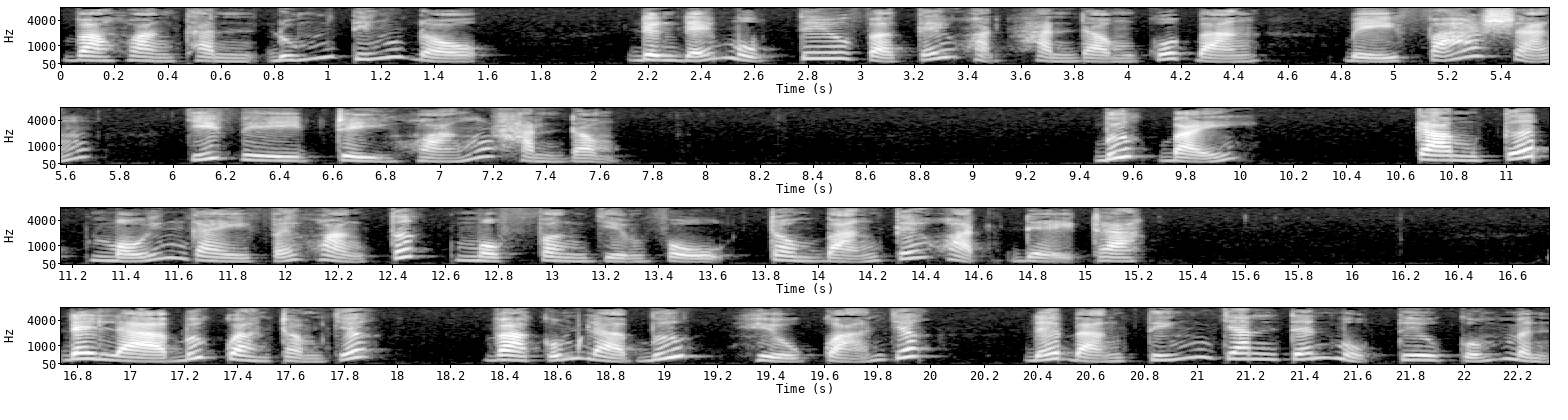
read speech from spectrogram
và hoàn thành đúng tiến độ. Đừng để mục tiêu và kế hoạch hành động của bạn bị phá sản chỉ vì trì hoãn hành động. Bước 7. Cam kết mỗi ngày phải hoàn tất một phần nhiệm vụ trong bản kế hoạch đề ra. Đây là bước quan trọng nhất và cũng là bước hiệu quả nhất để bạn tiến nhanh đến mục tiêu của mình.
